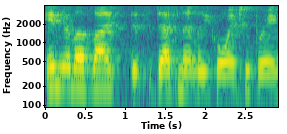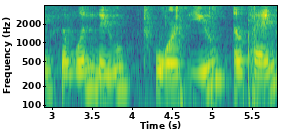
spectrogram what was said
in your love life, it's definitely going to bring someone new towards you, okay?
